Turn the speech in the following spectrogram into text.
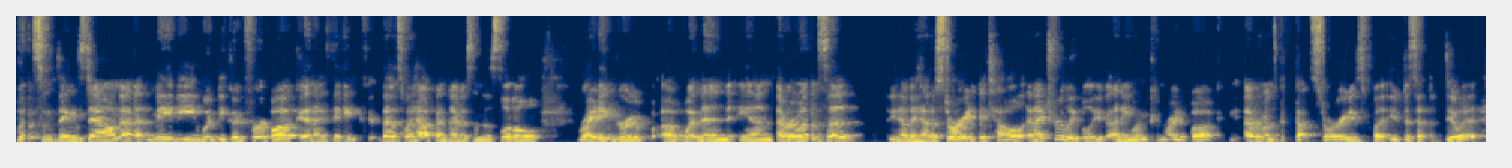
put some things down that maybe would be good for a book. And I think that's what happened. I was in this little writing group of women, and everyone said, you know, they had a story to tell. And I truly believe anyone can write a book. Everyone's got stories, but you just have to do it.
